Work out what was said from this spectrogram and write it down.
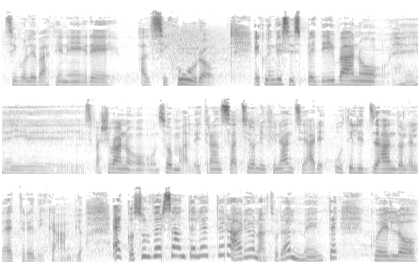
si voleva tenere al sicuro e quindi si spedivano, eh, si facevano insomma, le transazioni finanziarie utilizzando le lettere di cambio. Ecco, sul versante letterario naturalmente quello,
